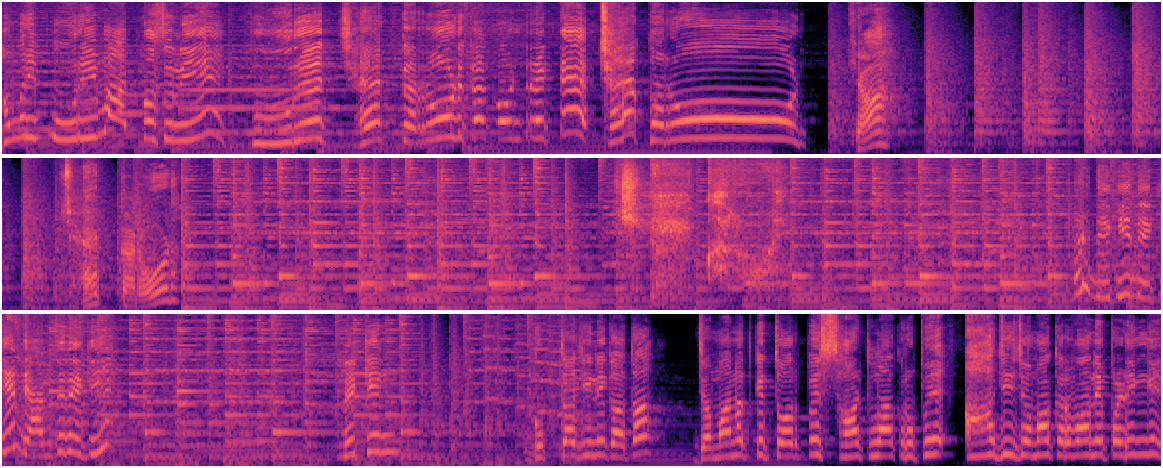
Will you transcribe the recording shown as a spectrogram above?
हमारी पूरी बात तो सुनिए। पूरे छह करोड़ का कॉन्ट्रैक्ट छह करोड़। क्या? छह करोड़? छह करोड़। अरे देखिए देखिए ध्यान से देखिए। लेकिन गुप्ता जी ने कहा था जमानत के तौर पे साठ लाख रुपए आज ही जमा करवाने पड़ेंगे।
